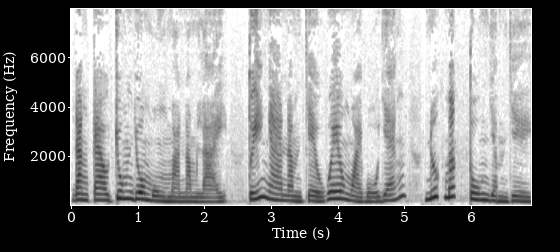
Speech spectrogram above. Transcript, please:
Đăng cao chung vô mùng mà nằm lại, túy Nga nằm chèo queo ngoài bộ dáng, nước mắt tuôn dầm về.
